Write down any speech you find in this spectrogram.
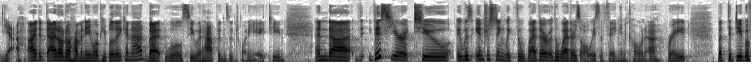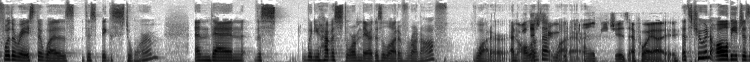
yeah, I, I don't know how many more people they can add, but we'll see what happens in 2018. And uh, th- this year too, it was interesting. Like the weather, the weather is always a thing in Kona, right? But the day before the race, there was this big storm, and then this when you have a storm there, there's a lot of runoff water, and all of that true. water. All beaches, FYI. That's true in all beaches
